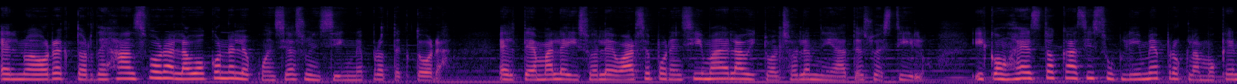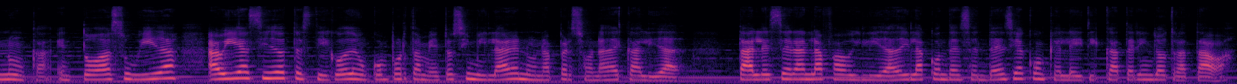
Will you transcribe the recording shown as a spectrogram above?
el nuevo rector de Hansford alabó con elocuencia a su insigne protectora. El tema le hizo elevarse por encima de la habitual solemnidad de su estilo, y con gesto casi sublime proclamó que nunca, en toda su vida, había sido testigo de un comportamiento similar en una persona de calidad. Tales eran la afabilidad y la condescendencia con que Lady Catherine lo trataba.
